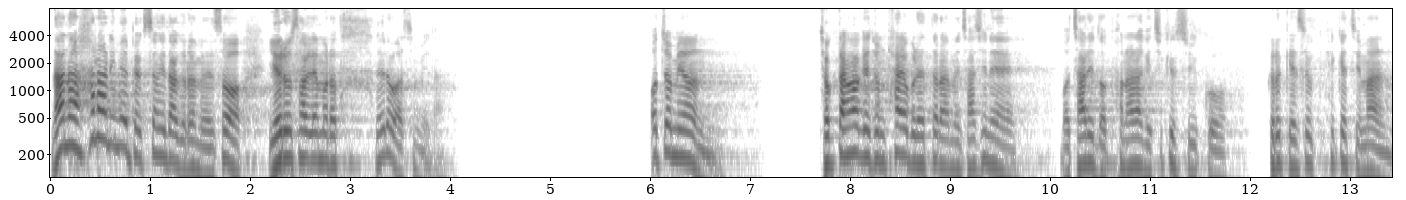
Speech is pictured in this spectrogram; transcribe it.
나는 하나님의 백성이다 그러면서 예루살렘으로 다 내려왔습니다. 어쩌면 적당하게 좀 타협을 했더라면 자신의 뭐 자리도 편안하게 지킬 수 있고 그렇게 했겠지만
